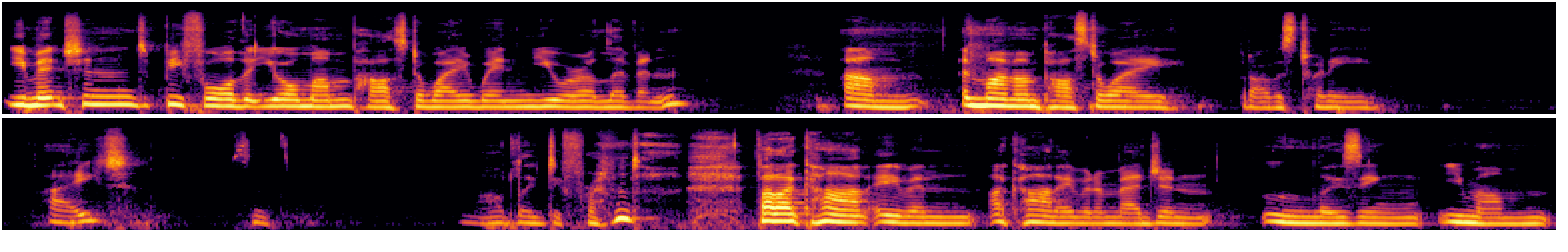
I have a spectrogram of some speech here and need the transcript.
You mentioned before that your mum passed away when you were 11. Um, and my mum passed away, but I was 28. So it's mildly different. but I can't even I can't even imagine losing your mum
